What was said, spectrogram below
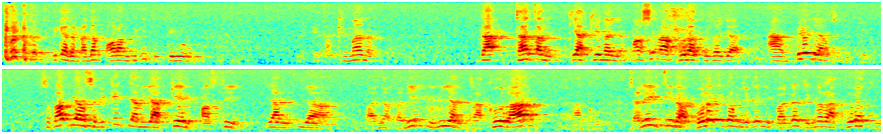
Jadi kadang-kadang orang begitu bingung. Eh, bagaimana? datang keyakinannya, masih ragu-ragu saja, ambil yang sedikit Sebab yang sedikit yang yakin pasti, yang yang banyak tadi ini yang ragu ragu. Jadi tidak boleh kita menjaga ibadah dengan ragu-ragu.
